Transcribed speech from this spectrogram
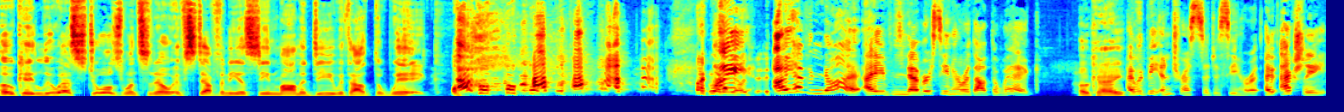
okay, Lou S. Jules wants to know if Stephanie has seen Mama D without the wig. I, I have not. I've never seen her without the wig. Okay. I would be interested to see her. I, actually,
